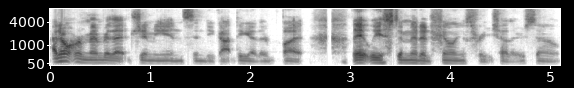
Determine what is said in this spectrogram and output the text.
I don't remember that Jimmy and Cindy got together, but they at least admitted feelings for each other. So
